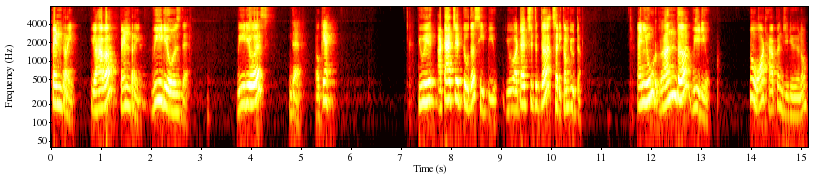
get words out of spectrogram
pen drive, you have a pen drive, video is there, video is there, okay? You attach it to the cpu you attach it to the sorry computer. And you run the video. Now what happens you do you know?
